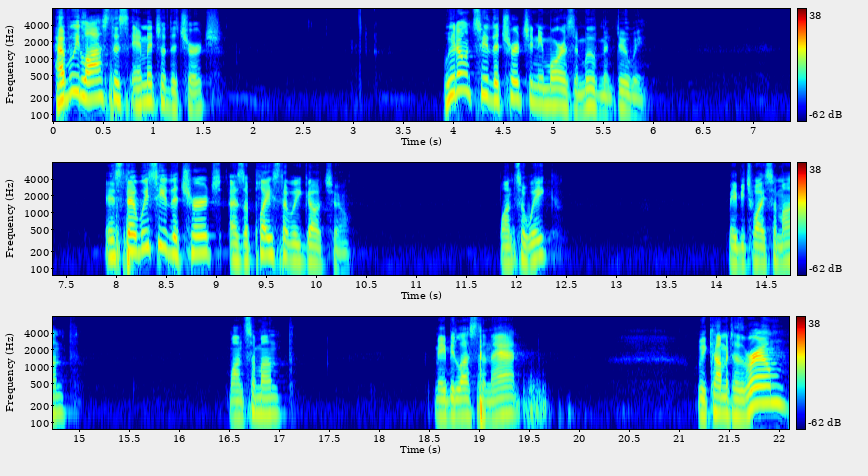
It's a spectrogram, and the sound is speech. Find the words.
have we lost this image of the church? We don't see the church anymore as a movement, do we? Instead, we see the church as a place that we go to once a week, maybe twice a month, once a month, maybe less than that. We come into the room,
